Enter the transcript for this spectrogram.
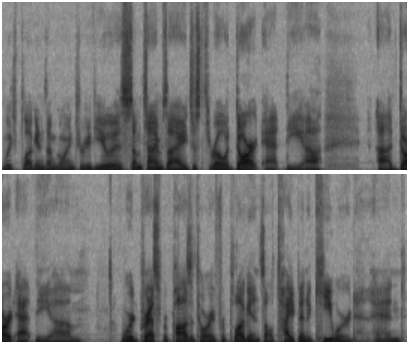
which plugins I'm going to review is sometimes I just throw a dart at the uh, uh, dart at the um, WordPress repository for plugins. I'll type in a keyword and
